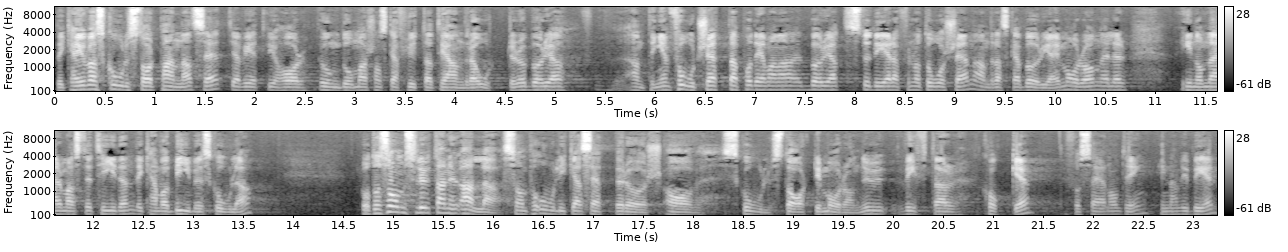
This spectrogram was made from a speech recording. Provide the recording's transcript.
Det kan ju vara skolstart på annat sätt. Jag vet vi har ungdomar som ska flytta till andra orter och börja antingen fortsätta på det man har börjat studera för något år sedan. Andra ska börja imorgon eller inom närmaste tiden. Det kan vara bibelskola. Låt oss omsluta nu alla som på olika sätt berörs av skolstart imorgon. Nu viftar Kocke. Du får säga någonting innan vi ber.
